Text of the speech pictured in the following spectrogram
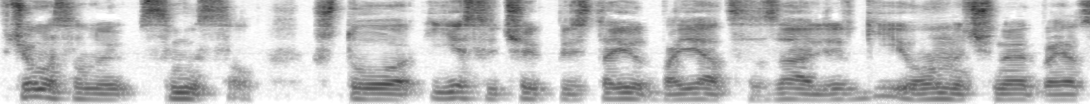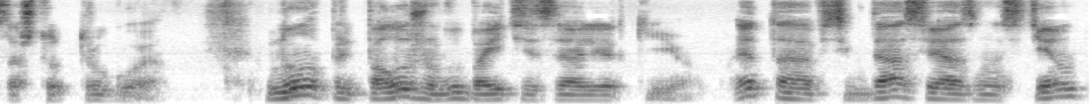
В чем основной смысл? Что если человек перестает бояться за аллергию, он начинает бояться за что-то другое. Но, предположим, вы боитесь за аллергию. Это всегда связано с тем,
